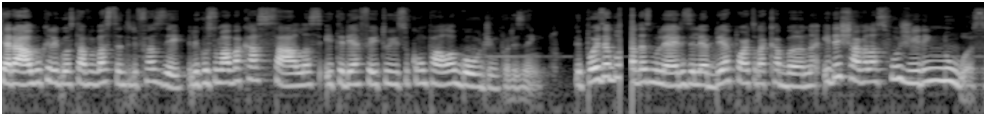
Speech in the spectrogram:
que era algo que ele gostava bastante de fazer. Ele costumava caçá-las e teria feito isso com Paula Golding, por exemplo. Depois de abusar das mulheres, ele abria a porta da cabana e deixava elas fugirem nuas.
